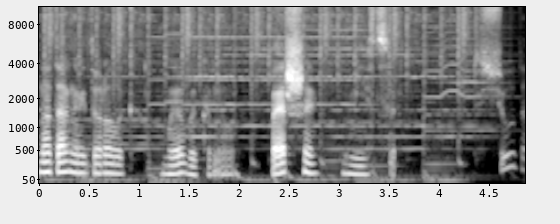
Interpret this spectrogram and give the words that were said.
на даний відеоролик ми виконали. Перше місце. Сюди.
